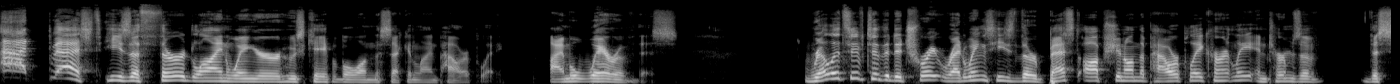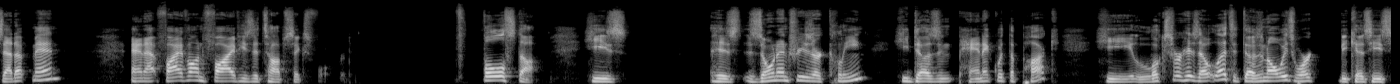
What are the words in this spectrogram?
at best, he's a third line winger who's capable on the second line power play. I'm aware of this. Relative to the Detroit Red Wings, he's their best option on the power play currently in terms of the setup man. And at five on five, he's a top six forward. Full stop. He's his zone entries are clean. He doesn't panic with the puck. He looks for his outlets. It doesn't always work because he's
